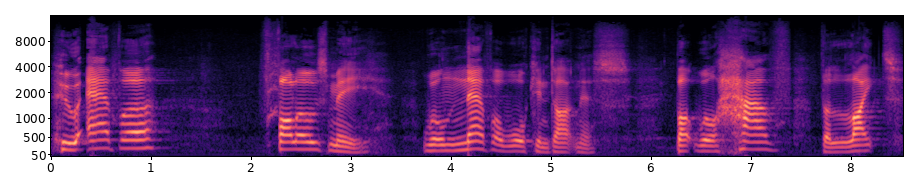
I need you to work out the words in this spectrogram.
Whoever follows me will never walk in darkness, but will have the light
